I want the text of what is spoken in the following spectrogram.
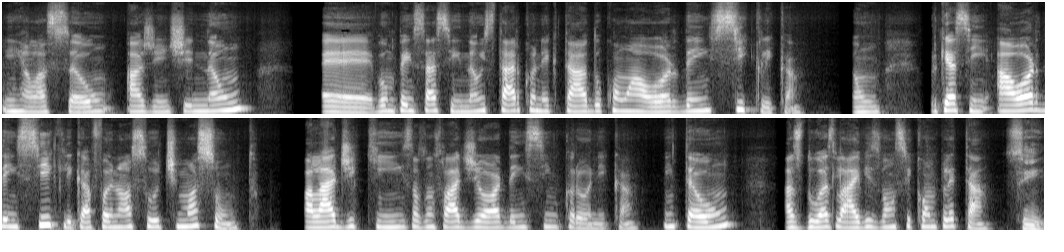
em relação a gente não é, vamos pensar assim, não estar conectado com a ordem cíclica. Então, porque assim, a ordem cíclica foi nosso último assunto. Falar de 15, nós vamos falar de ordem sincrônica. Então, as duas lives vão se completar, Sim.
